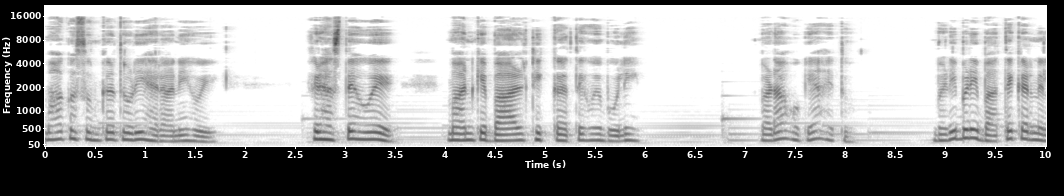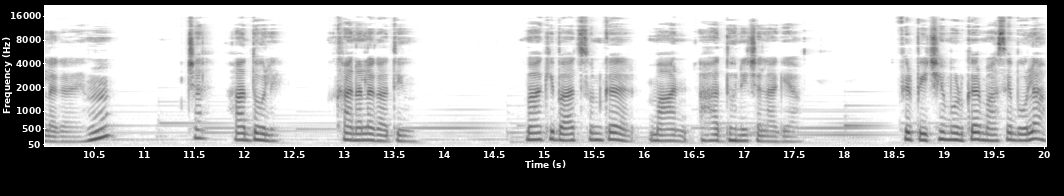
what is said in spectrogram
माँ को सुनकर थोड़ी हैरानी हुई। फिर हँसते हुए मान के बाल ठीक करते हुए बोली, बड़ा हो गया है तू। बड़ी बड़ी बातें करने लगा है हम्म? चल, हाथ धो ले। खाना लगाती हूँ। माँ की बात सुनकर मान हाथ धोने चला गया। फिर पीछे मुड़कर माँ से बोला,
